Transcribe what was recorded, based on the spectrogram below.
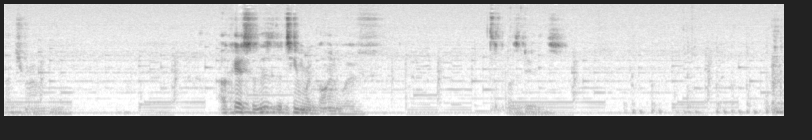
what's wrong? Okay, so this is the team we're going with. Let's do this.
